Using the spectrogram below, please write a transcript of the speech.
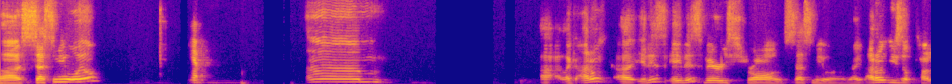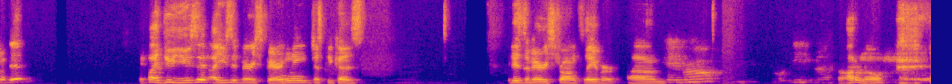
Uh, sesame oil? Yep. Um, uh, like I don't. Uh, it is it is very strong sesame oil, right? I don't use a ton of it. If I do use it, I use it very sparingly, just because it is a very strong flavor. Um, I don't know.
